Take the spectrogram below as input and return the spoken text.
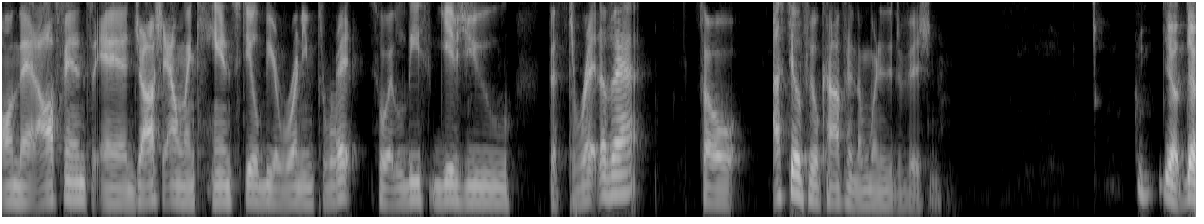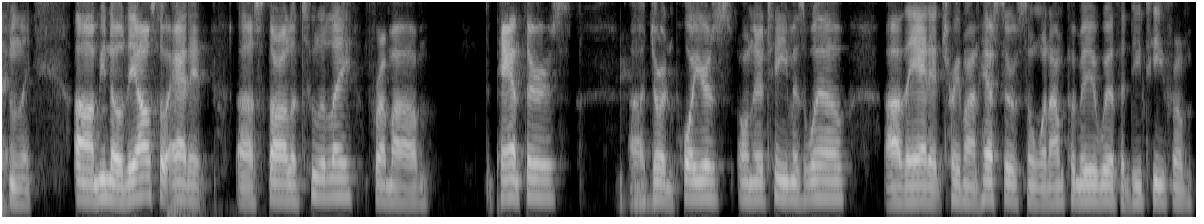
on that offense, and Josh Allen can still be a running threat. So at least gives you the threat of that. So I still feel confident in winning the division. Yeah, definitely. Um, you know, they also added uh, Star Lotulelei from um, the Panthers. Uh, mm-hmm. Jordan Poyer's on their team as well. Uh, they added Treyvon Hester, someone I'm familiar with, a DT from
